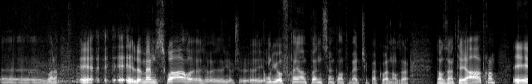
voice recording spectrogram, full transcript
Euh, voilà. Et, le même soir, euh, on lui offrait un pun 50 mètres, je ne sais pas quoi, dans un, dans un théâtre. Et,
